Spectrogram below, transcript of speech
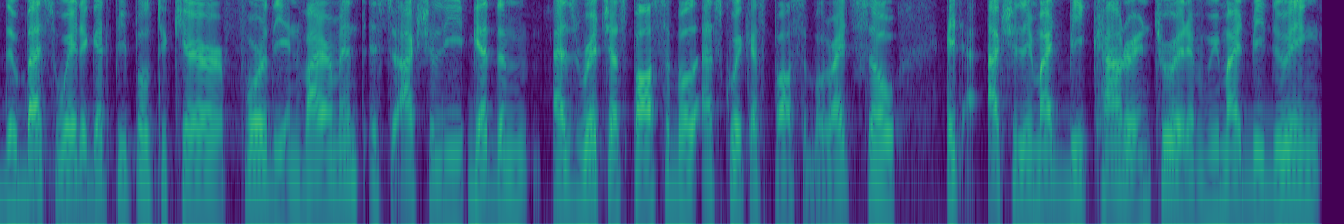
The best way to get people to care for the environment is to actually get them as rich as possible, as quick as possible, right? So it actually might be counterintuitive. We might be doing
